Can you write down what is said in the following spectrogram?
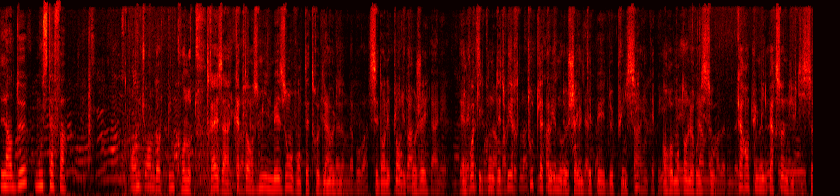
L'un d'eux, Mustapha. 13 à 14 000 maisons vont être démolies. C'est dans les plans du projet. On voit qu'ils comptent détruire toute la colline de Shahin Tepe depuis ici, en remontant le ruisseau. 48 000 personnes vivent ici.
